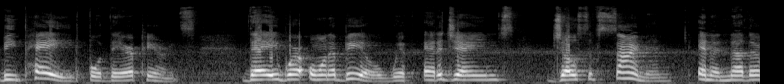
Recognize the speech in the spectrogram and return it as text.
be paid for their appearance. They were on a bill with Etta James, Joseph Simon, and another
